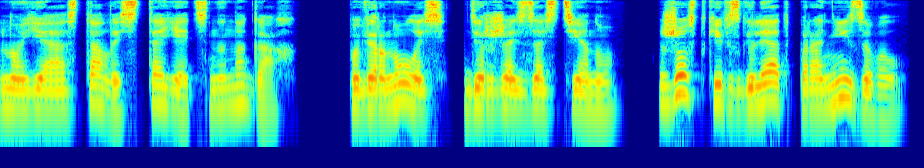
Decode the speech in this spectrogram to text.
но я осталась стоять на ногах. Повернулась, держась за стену. Жесткий взгляд пронизывал,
